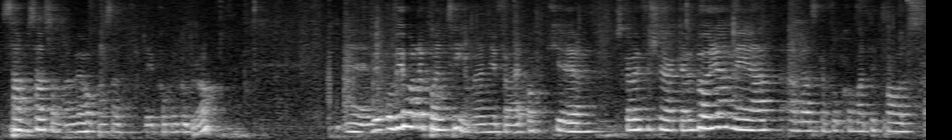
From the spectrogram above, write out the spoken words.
samsas om, men vi hoppas att det kommer gå bra. Eh, och vi håller på en timme ungefär och eh, ska vi försöka börja med att alla ska få komma till tals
